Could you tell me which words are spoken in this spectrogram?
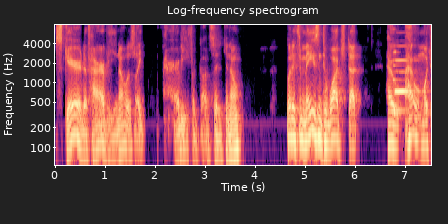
scared of Harvey, you know? It was like, Harvey, for God's sake, you know? But it's amazing to watch that how how much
